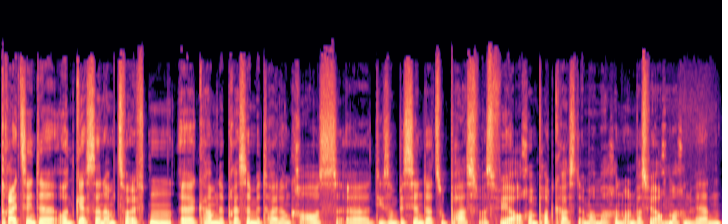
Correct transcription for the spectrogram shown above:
13. und gestern am 12. Äh, kam eine Pressemitteilung raus, äh, die so ein bisschen dazu passt, was wir auch im Podcast immer machen und was wir auch machen werden.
